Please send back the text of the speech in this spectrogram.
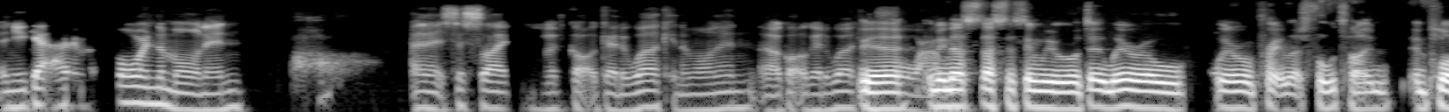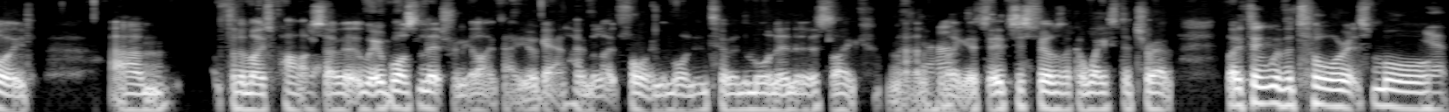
And you get home at four in the morning, and it's just like I've got to go to work in the morning. I've got to go to work. In Yeah, I mean that's that's the thing we were all doing. We were all we were all pretty much full time employed, um, for the most part. Yeah. So it, it was literally like that. You're getting home at like four in the morning, two in the morning, and it's like, man, Uh-huh. like it's, it just feels like a wasted trip. But I think with a tour, it's more. Yep.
